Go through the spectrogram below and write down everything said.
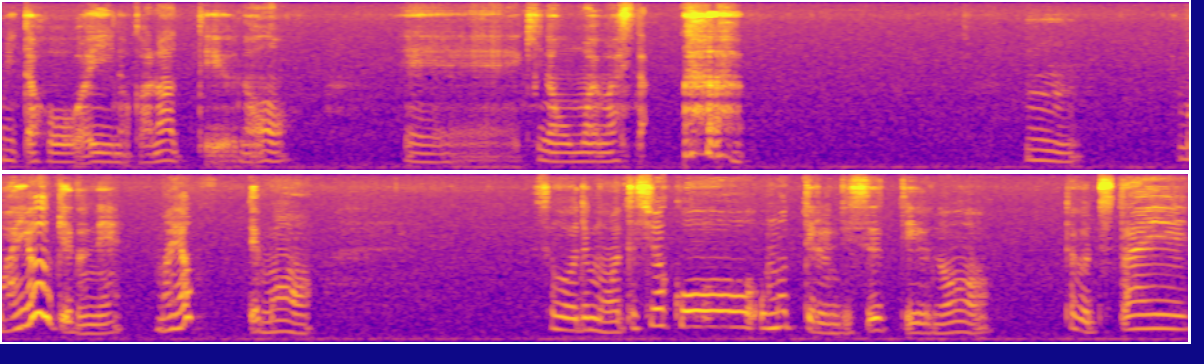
みた方がいいのかなっていうのをえー、昨日思いました。うん。迷うけどね。迷ってもそうでも私はこう思ってるんですっていうのを多分伝え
